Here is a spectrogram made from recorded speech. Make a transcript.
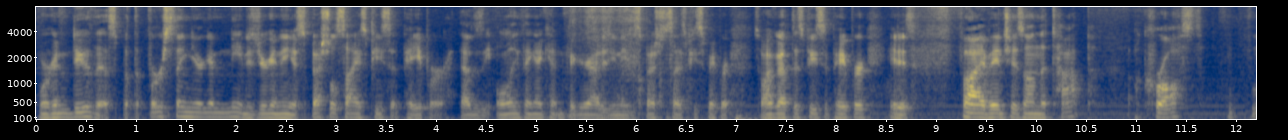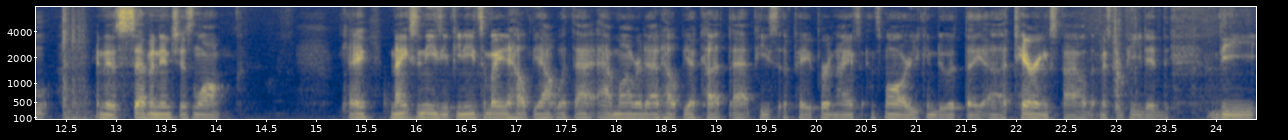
we're going to do this. But the first thing you're going to need is you're going to need a special size piece of paper. That was the only thing I couldn't figure out is you need a special size piece of paper. So I've got this piece of paper. It is five inches on the top across and it is seven inches long. Okay, nice and easy. If you need somebody to help you out with that, have mom or dad help you cut that piece of paper nice and small, or you can do it the uh, tearing style that Mr. P did the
